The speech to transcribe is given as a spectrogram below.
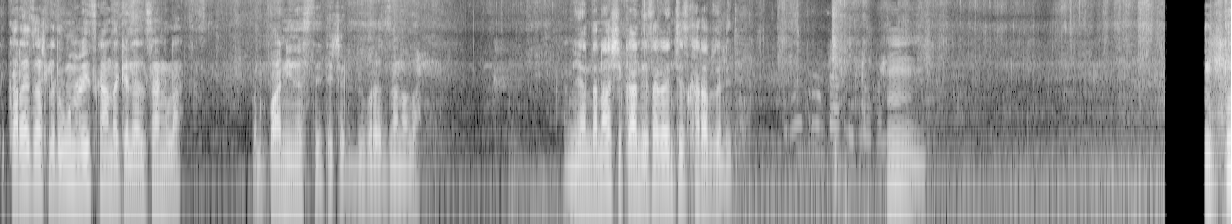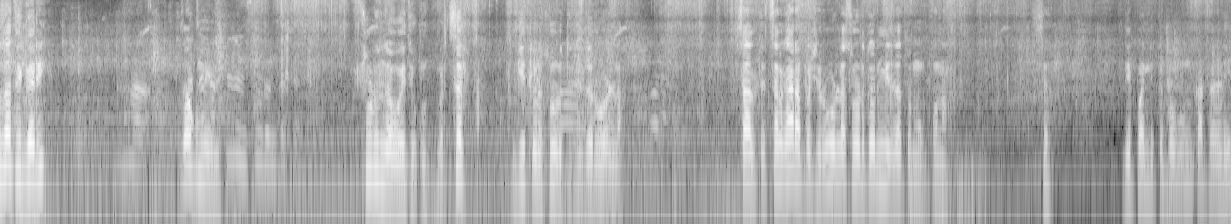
तर करायचं असलं तर उन्हाळीच कांदा केलेला चांगला पण पाणी नसते त्याच्यात बिबराज जणाला. आणि यंदा नाशिक कांदे सगळ्यांचेच खराब झालेत. तू जाते घरी? हा. जाऊ मी? सोडून जाऊ तिकून बरं चल. घे तुला सोडतो तिथं रोडला. चालतंय चल घरापाशी रोडला सोडतो मी जातो मग पुन्हा. चल. दीपाली तर बघून काटाळली.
